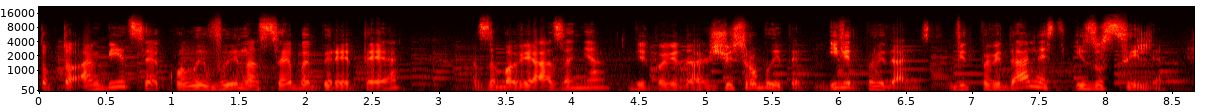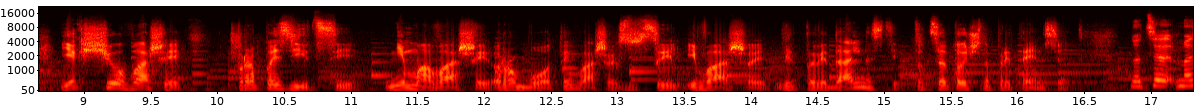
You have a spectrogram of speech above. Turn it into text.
Тобто амбіція, коли ви на себе берете зобов'язання Відповідальність. щось робити, і відповідальність. Відповідальність і зусилля. Якщо в вашій пропозиції нема вашої роботи, ваших зусиль і вашої відповідальності, то це точно претензія. Ну це ми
